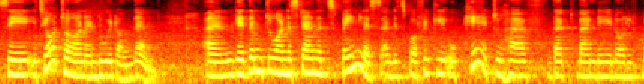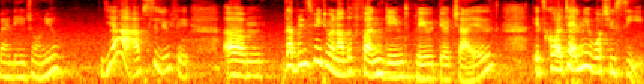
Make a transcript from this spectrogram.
say it's your turn and do it on them. And get them to understand that it's painless and it's perfectly okay to have that band-aid or bandage on you Yeah, absolutely. Um, that brings me to another fun game to play with your child. It's called Tell Me What You See.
